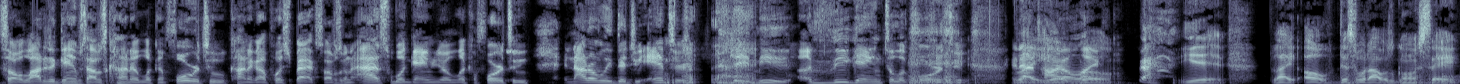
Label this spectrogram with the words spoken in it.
So a lot of the games I was kind of looking forward to kind of got pushed back. So I was going to ask what game you're looking forward to. And not only did you answer, you gave me a, the game to look forward to. And like, that's how yo, like, yeah like oh this is what i was going to say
